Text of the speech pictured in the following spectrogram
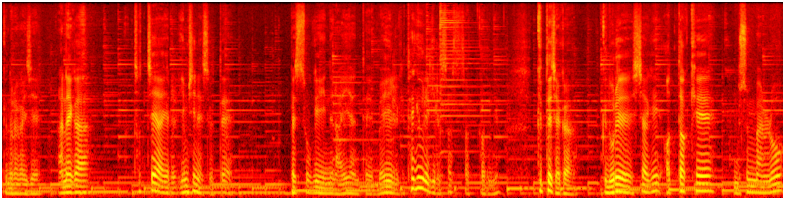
그 노래가 이제 아내가 첫째 아이를 임신했을 때 뱃속에 있는 아이한테 매일 태교일기를 썼었거든요. 그때 제가 그 노래 시작이 어떻게 무슨 말로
